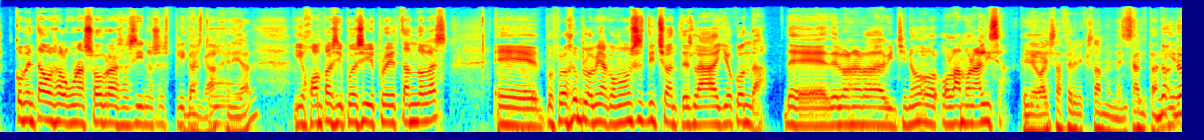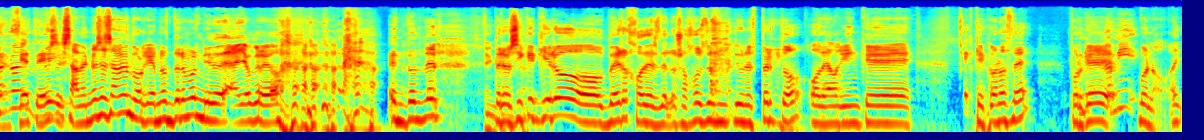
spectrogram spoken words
comentamos algunas obras así, nos explicas Venga, tú? genial. Y Juanpa, si puedes ir proyectándolas. Eh, pues por ejemplo, mira, como hemos dicho antes, la Gioconda de, de Leonardo da Vinci, ¿no? O, o la Mona Lisa. que- Le vais a hacer el examen, me encanta. no, Mira, no, no, no se saben, no se saben porque no tenemos ni idea, yo creo. Entonces, Me pero sí que quiero ver, joder, desde los ojos de un, de un experto o de alguien que, que conoce, porque, A mí- bueno, hay-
